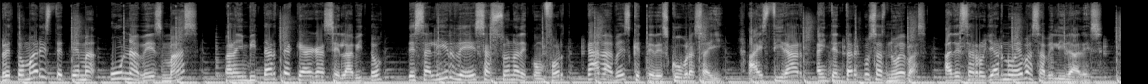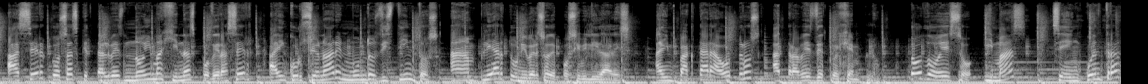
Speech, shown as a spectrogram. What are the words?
retomar este tema una vez más para invitarte a que hagas el hábito de salir de esa zona de confort cada vez que te descubras ahí, a estirar, a intentar cosas nuevas, a desarrollar nuevas habilidades, a hacer cosas que tal vez no imaginas poder hacer, a incursionar en mundos distintos, a ampliar tu universo de posibilidades, a impactar a otros a través de tu ejemplo. Todo eso y más se encuentra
